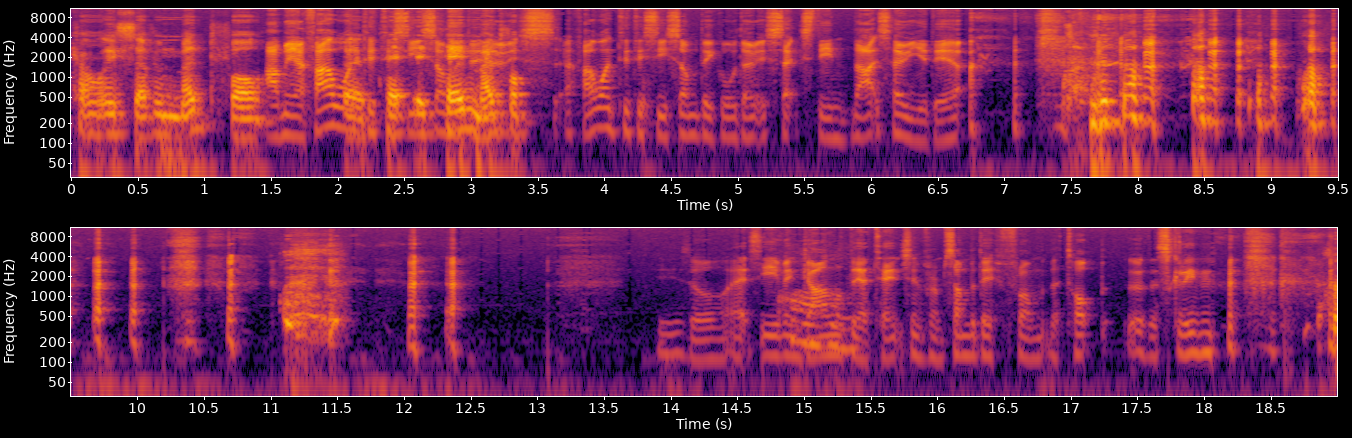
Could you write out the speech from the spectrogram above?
currently 7 mid for... I mean, if I wanted to te- see it's somebody, 10 mid for- if I wanted to see somebody go down to sixteen, that's how you do it. so it's even oh, garnered the attention from somebody from the top of the screen.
